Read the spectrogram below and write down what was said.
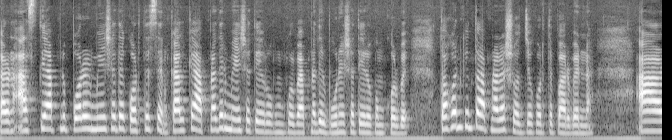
কারণ আজকে আপনি পরের মেয়ের সাথে করতেছেন, কালকে আপনাদের মেয়ের সাথে এরকম করবে, আপনাদের বোনের সাথে এরকম করবে, তখন কিন্তু আপনারা সহ্য করতে পারবেন না। আর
